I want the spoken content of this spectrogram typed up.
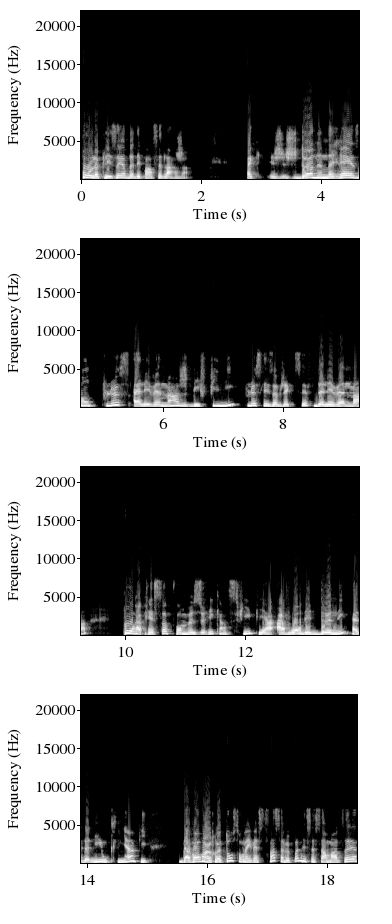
pour le plaisir de dépenser de l'argent. Fait que je donne une raison de plus à l'événement, je définis plus les objectifs de l'événement pour après ça pouvoir mesurer, quantifier, puis avoir des données à donner aux clients, puis d'avoir un retour sur l'investissement, ça ne veut pas nécessairement dire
